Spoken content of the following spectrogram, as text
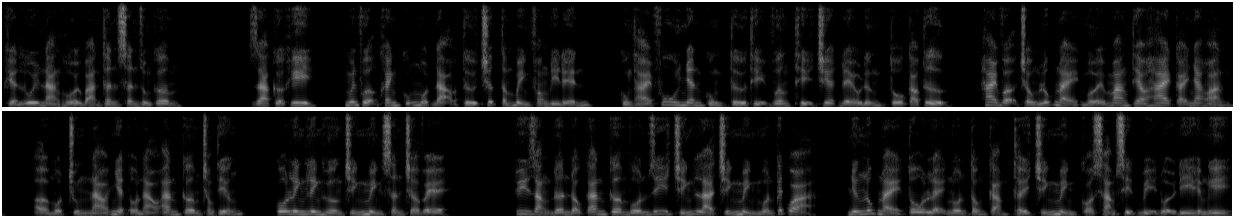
khiển lui nàng hồi bản thân sân dùng cơm. Ra cửa khi, Nguyên Phượng Khanh cũng một đạo từ trước tấm bình phong đi đến, cùng thái phu nhân cùng từ thị vương thị chia đều đừng tố cáo từ, hai vợ chồng lúc này mới mang theo hai cái nha hoàn, ở một chúng náo nhiệt ồn ào ăn cơm trong tiếng, cô Linh Linh hướng chính mình sân trở về. Tuy rằng đơn độc ăn cơm vốn dĩ chính là chính mình muốn kết quả, nhưng lúc này Tô Lệ Ngôn tổng cảm thấy chính mình có sám xịt bị đuổi đi hiểm nghi,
